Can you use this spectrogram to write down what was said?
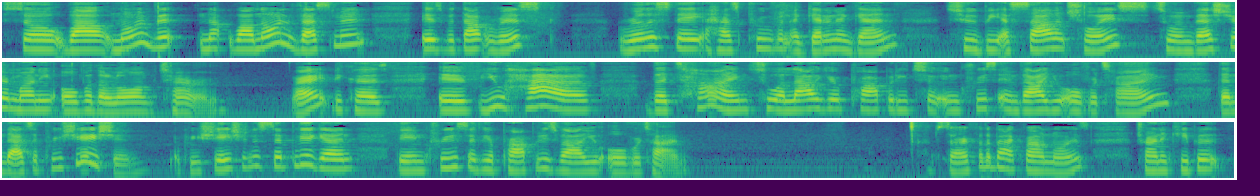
So while no invi- while no investment is without risk, real estate has proven again and again to be a solid choice to invest your money over the long term, right? Because if you have the time to allow your property to increase in value over time, then that's appreciation. Appreciation is simply again the increase of your property's value over time. I'm sorry for the background noise, trying to keep it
